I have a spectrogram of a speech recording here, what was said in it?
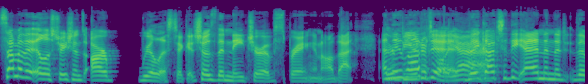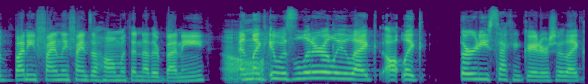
some of the illustrations are realistic. It shows the nature of spring and all that. And They're they loved it. yeah. They got to the end and the, the bunny finally finds a home with another bunny. And like it was literally like all, like 30 second graders are like,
